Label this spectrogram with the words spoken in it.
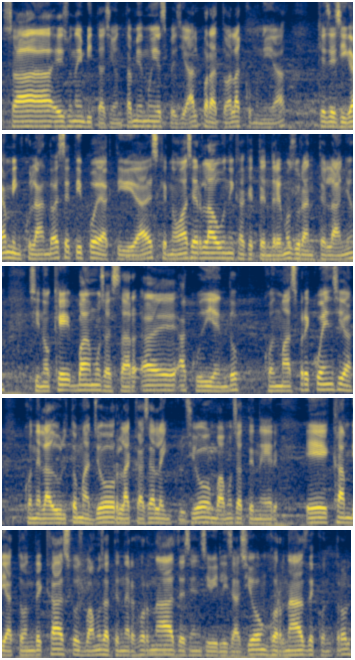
Esa es una invitación también muy especial para toda la comunidad que se sigan vinculando a este tipo de actividades, que no va a ser la única que tendremos durante el año, sino que vamos a estar eh, acudiendo con más frecuencia con el adulto mayor, la Casa de la Inclusión, vamos a tener eh, cambiatón de cascos, vamos a tener jornadas de sensibilización, jornadas de control,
